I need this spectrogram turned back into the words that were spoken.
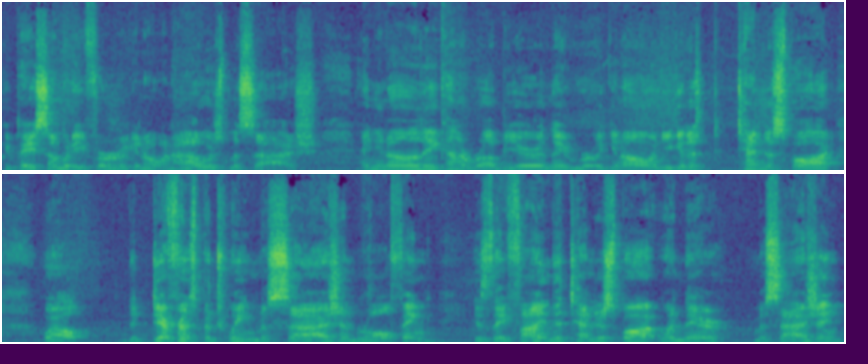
you pay somebody for you know an hour's massage, and you know they kind of rub you and they you know and you get a tender spot. Well, the difference between massage and Rolfing is they find the tender spot when they're massaging.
